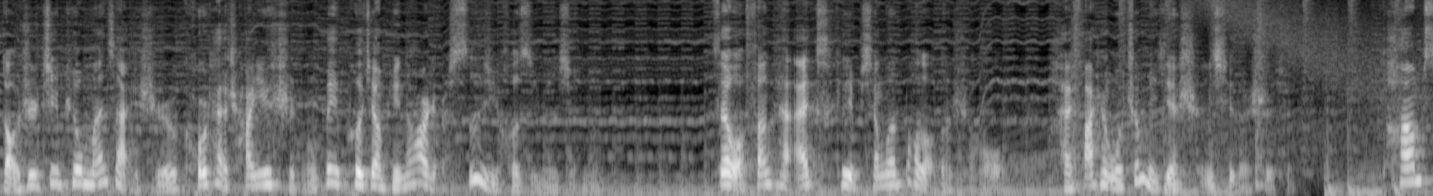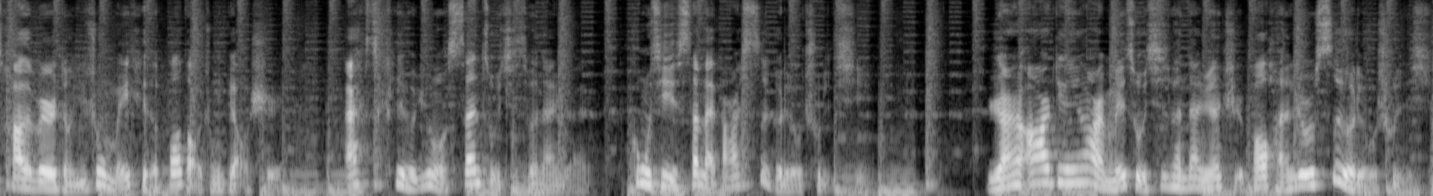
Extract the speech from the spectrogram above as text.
导致 GPU 满载时 Cortex X1 只能被迫降频到二点四 G 赫兹运行呢？在我翻看 Xclip 相关报道的时候，还发生过这么一件神奇的事情。Tom's Hardware 等一众媒体的报道中表示，Xclip 拥有三组计算单元，共计三百八十四个流处理器。然而，RDNA 每组计算单元只包含六十四个流处理器，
